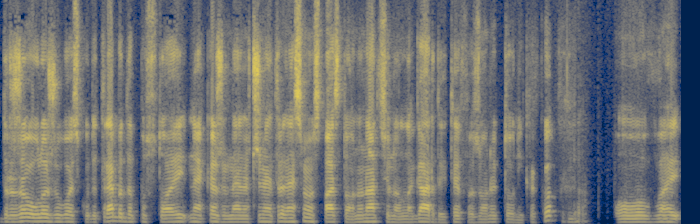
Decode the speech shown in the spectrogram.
država ulaže u vojsku, da treba da postoji, ne kažem, ne, znači ne, treba, ne smemo spasti ono nacionalna garda i te fazone, to nikako, Da. ovaj,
